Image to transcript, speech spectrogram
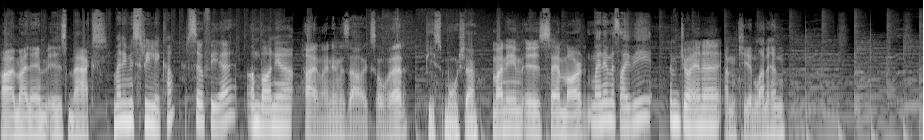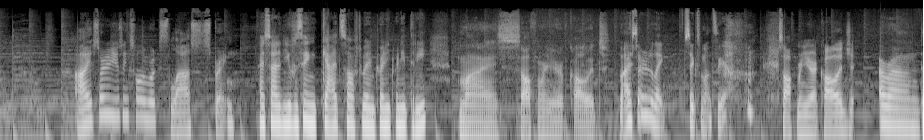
Hi, my name is Max. My name is Srilekha. Sophia. I'm Vanya. Hi, my name is Alex Oved. Peace Moshe. My name is Sam Mard. My name is Ivy. I'm Joanna. I'm Kian Lenahan. I started using SolidWorks last spring. I started using CAD software in 2023. My sophomore year of college. I started like six months ago. Sophomore year at college. Around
